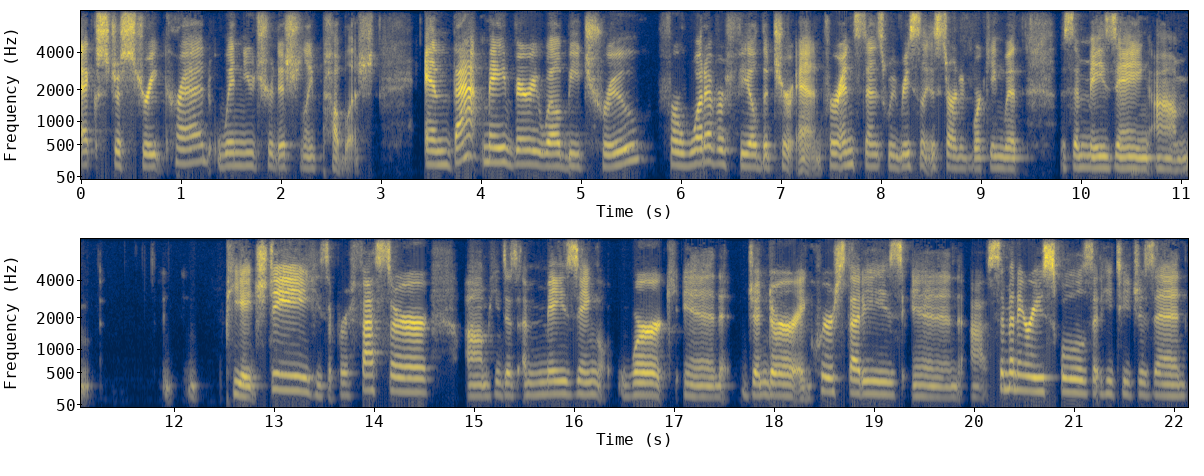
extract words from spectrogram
extra street cred when you traditionally publish. And that may very well be true for whatever field that you're in. For instance, we recently started working with this amazing um, PhD. He's a professor. Um, he does amazing work in gender and queer studies in uh, seminary schools that he teaches in.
